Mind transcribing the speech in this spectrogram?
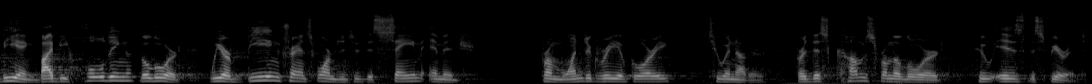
being by beholding the Lord, we are being transformed into the same image from one degree of glory to another. For this comes from the Lord, who is the Spirit.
